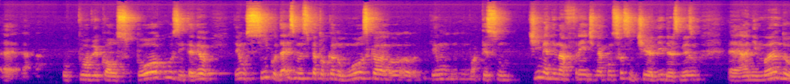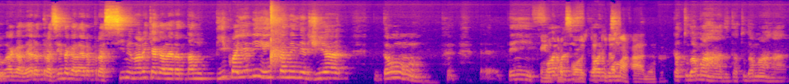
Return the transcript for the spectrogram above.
é, o público aos poucos, entendeu? Tem uns 5, 10 minutos para tocando música, tem uma pessoa, um time ali na frente, né, como se fossem cheerleaders mesmo, é, animando a galera, trazendo a galera para cima, e na hora que a galera tá no pico, aí ele entra na energia. Então, é, tem, tem formas e formas. Tá tudo amarrado. Né? Tá tudo amarrado, tá tudo amarrado.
